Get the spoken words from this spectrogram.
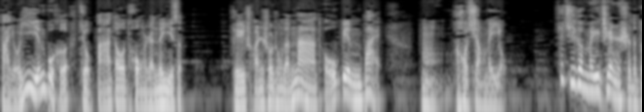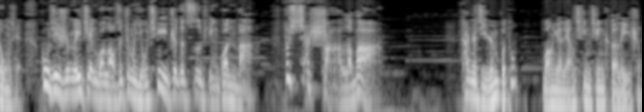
大有一言不合就拔刀捅人的意思。至于传说中的纳头便拜，嗯，好像没有。这几个没见识的东西，估计是没见过老子这么有气质的四品官吧？都吓傻了吧？看着几人不动，王元良轻轻咳了一声。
